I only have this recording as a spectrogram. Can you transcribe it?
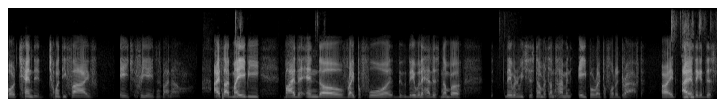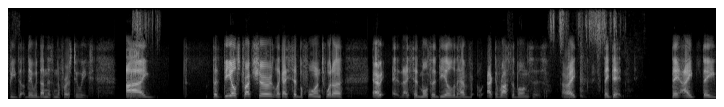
or tended 25 age free agents by now. I thought maybe by the end of right before they would have had this number, they would reach this number sometime in April, right before the draft. All right? mm-hmm. I didn't mm-hmm. think it this be they would have done this in the first two weeks. I the deal structure, like I said before on Twitter, I said most of the deals would have active roster bonuses. All right, they did. They I they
